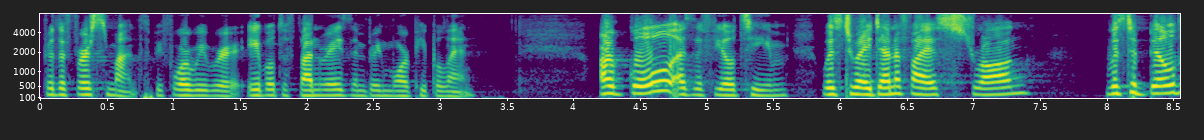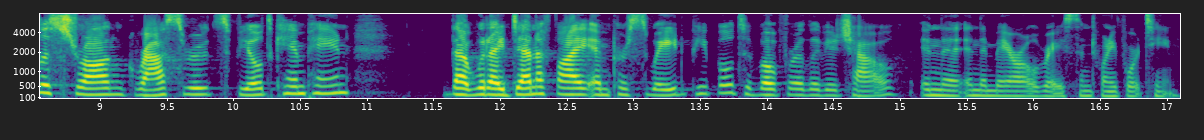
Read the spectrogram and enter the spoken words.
for the first month before we were able to fundraise and bring more people in. Our goal as a field team was to identify a strong, was to build a strong grassroots field campaign that would identify and persuade people to vote for Olivia Chow in the, in the mayoral race in 2014.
